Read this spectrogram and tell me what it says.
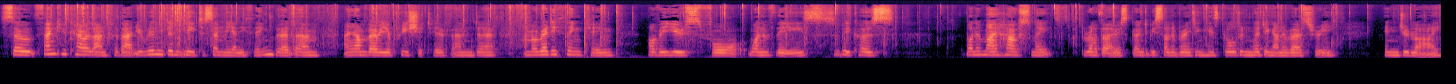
So thank you, Carol Ann, for that. You really didn't need to send me anything, but um, I am very appreciative. And uh, I'm already thinking of a use for one of these because one of my housemates' brother is going to be celebrating his golden wedding anniversary in July.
